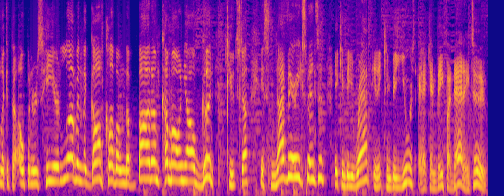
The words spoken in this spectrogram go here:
Look at the openers here, loving the golf club on the bottom. Come on, y'all, good, cute stuff. It's not very expensive. It can be wrapped and it can be yours and it can be for daddy too.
